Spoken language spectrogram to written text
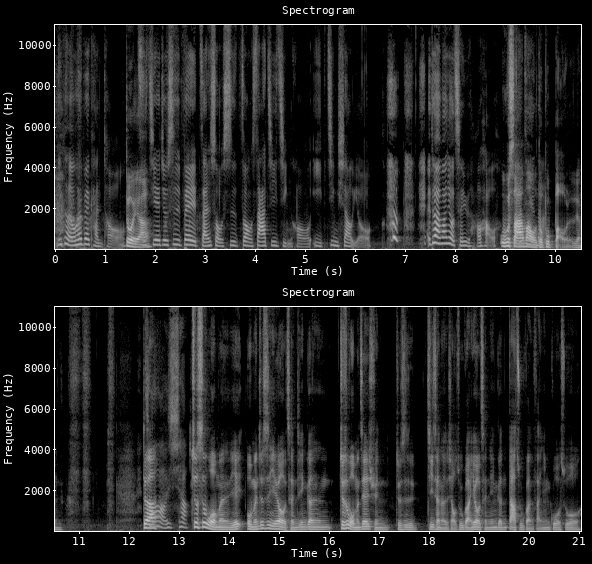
你可能会被砍头。对啊，直接就是被斩首示众，杀鸡儆猴，以儆效尤。哎、欸，突然发现我成语好好，乌纱帽都不保了，这样子。对啊，好笑。就是我们也，我们就是也有曾经跟，就是我们这一群就是基层的小主管，也有曾经跟大主管反映过说。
